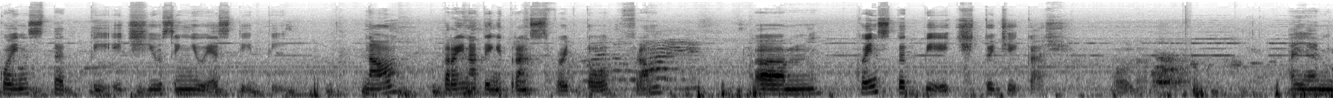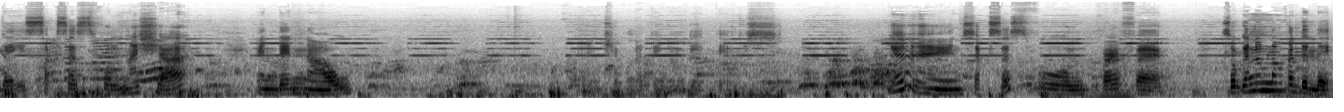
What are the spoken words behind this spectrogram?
coins.ph using USDT now try natin i-transfer to from um, coins.ph to Gcash. Hold on. Ayan guys, successful na siya. And then now, ayan, check natin yung details. Yan, successful. Perfect. So, ganun lang kadali.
